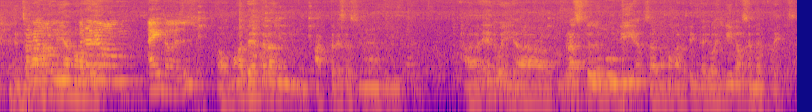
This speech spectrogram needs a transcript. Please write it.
Tsaka karamihan mga Marami bet- akong idol. Oh, mga veteran actresses yung mga pinili. Uh, anyway, uh, congrats to the movie at sana makarating kayo hindi lang sa Netflix.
